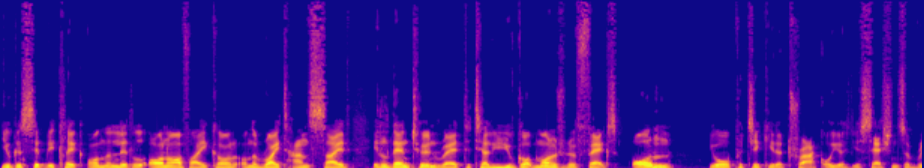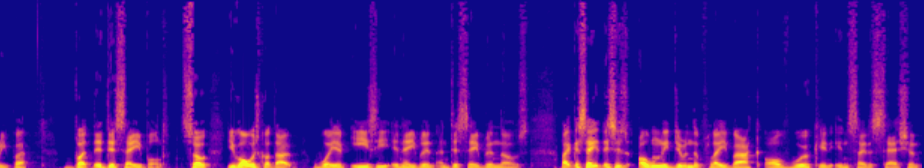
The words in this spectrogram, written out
you can simply click on the little on off icon on the right hand side. It'll then turn red to tell you you've got monitoring effects on your particular track or your, your sessions of Reaper, but they're disabled. So you've always got that way of easy enabling and disabling those. Like I say, this is only during the playback of working inside a session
